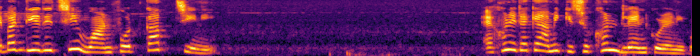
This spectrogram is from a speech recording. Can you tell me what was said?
এবার দিয়ে দিচ্ছি ওয়ান ফোর্থ কাপ চিনি। এখন এটাকে আমি কিছুক্ষণ ব্লেন্ড করে নিব।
